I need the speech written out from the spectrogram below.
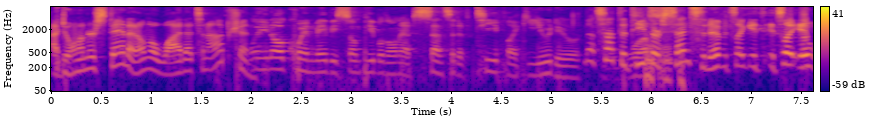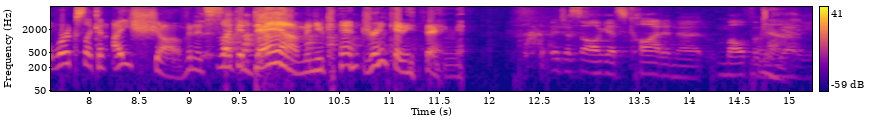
I don't understand. I don't know why that's an option. Well, you know, Quinn, maybe some people don't have sensitive teeth like you do. That's not the teeth are sensitive. It's like it, it's like it works like an ice shove, and it's like a dam, and you can't drink anything. It just all gets caught in the mouth of the Yeti.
